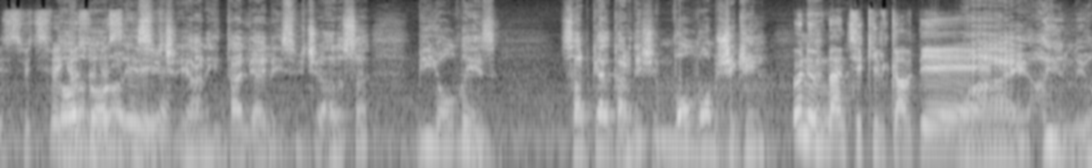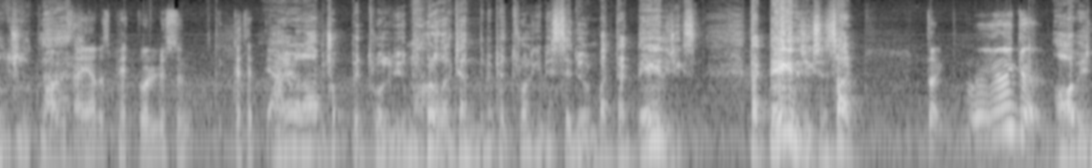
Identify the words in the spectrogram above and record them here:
İsviçre doğru gözünü doğru seveyim. İsviçre yani İtalya ile İsviçre arası bir yoldayız. Sarp gel kardeşim. Volvom şekil. Önümden çekil kavdi. Vay hayırlı yolculuklar. Abi sen yalnız petrollüsün. Dikkat et yani. Aynen abi çok petrollüyüm bu aralar. Kendimi petrol gibi hissediyorum. Bak taklaya geleceksin. Taklaya geleceksin Sarp. Tak- gel. Abi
